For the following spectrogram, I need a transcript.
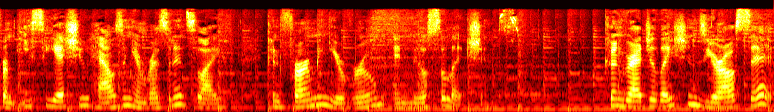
from ECSU Housing and Residence Life confirming your room and meal selections. Congratulations, you're all set.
